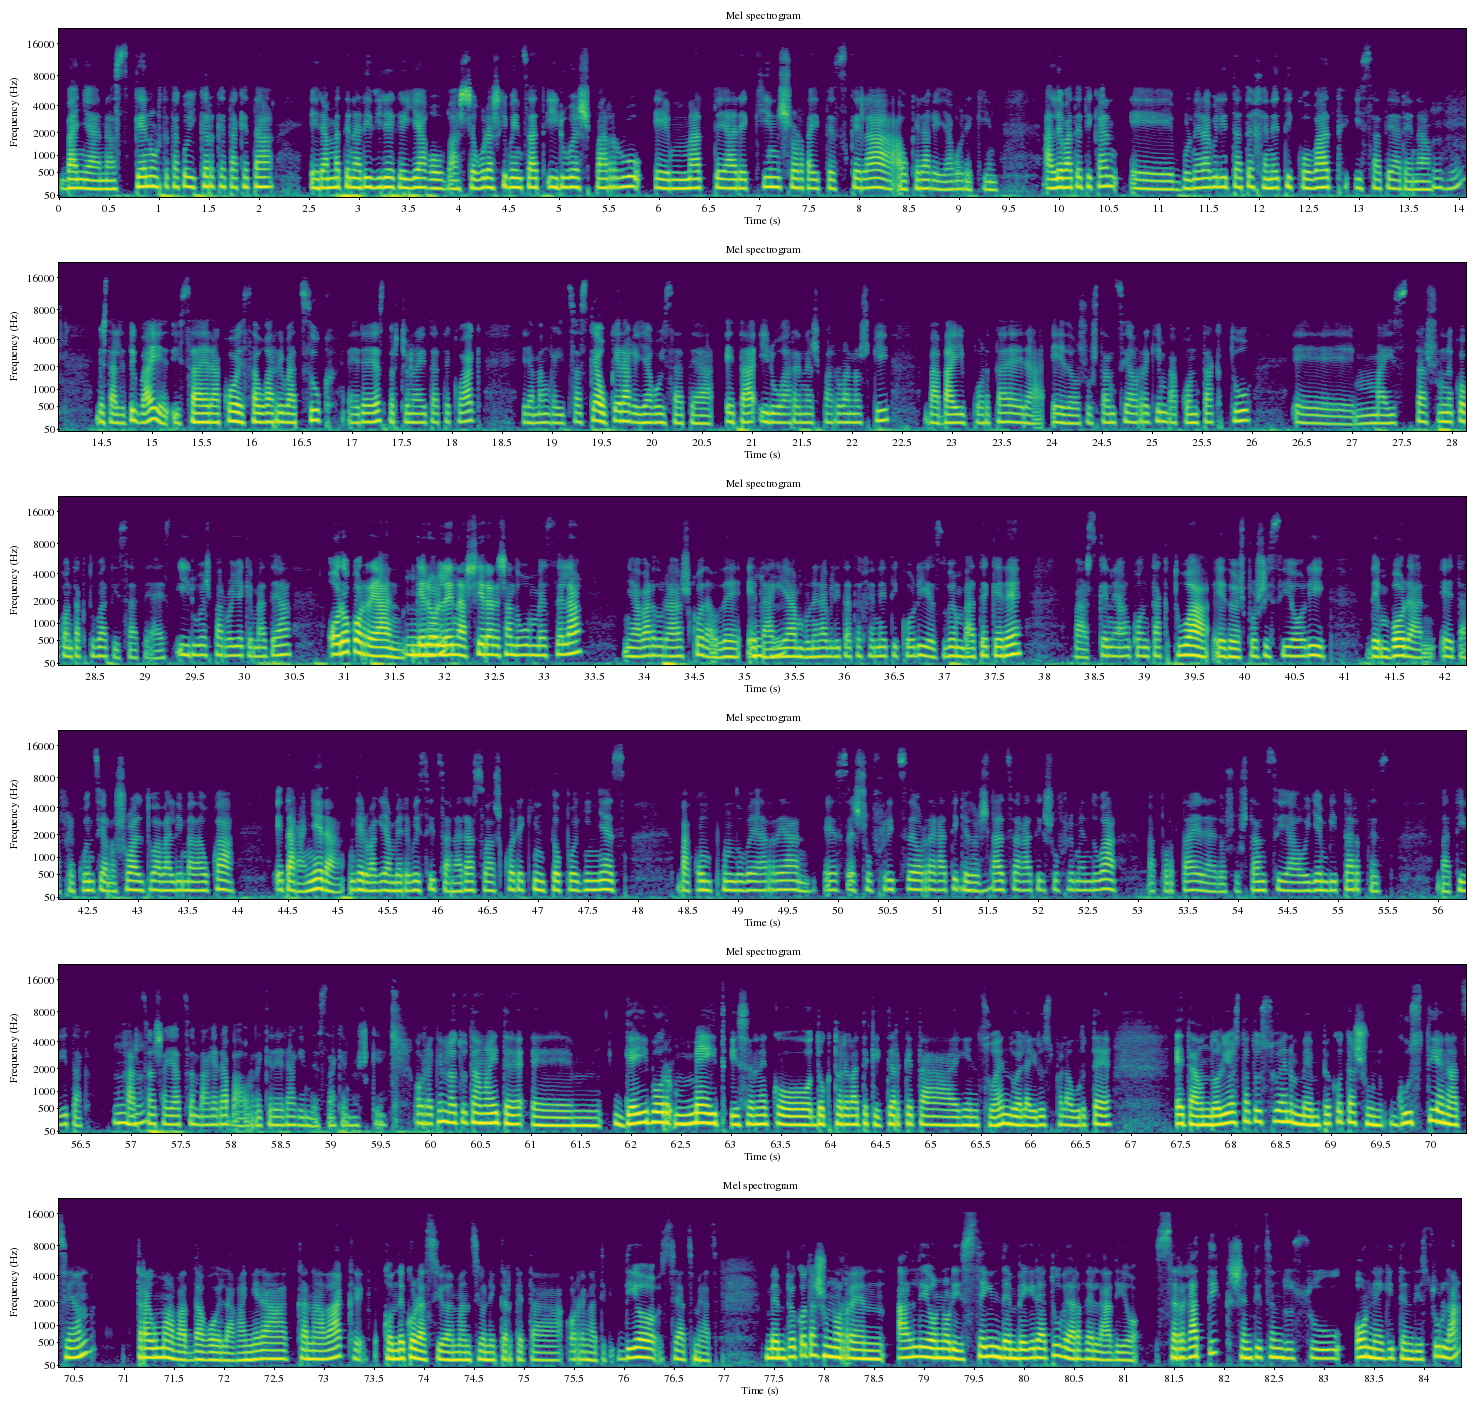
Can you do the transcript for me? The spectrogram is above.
Baina azken urtetako ikerketak eta eramaten ari dire gehiago, ba, seguraski behintzat hiru esparru ematearekin sor daitezkela aukera gehiagorekin. Alde batetikan, e, vulnerabilitate genetiko bat izatearena. Mhm. Beste aldetik bai, izaerako ezaugarri batzuk ere ez pertsonalitatekoak eraman gaitzazke aukera gehiago izatea eta hirugarren esparruan oski, ba bai portaera edo sustantzia horrekin ba kontaktu e, maiztasuneko kontaktu bat izatea. Ez hiru esparroiek ematea orokorrean, Mhm. gero lehen hasieran esan dugun bezala, ñabardura asko daude eta Mhm. agian vulnerabilitate genetiko hori ez duen batek ere, ba azkenean kontaktua edo esposizio hori denboran eta frekuentzian oso altua baldin badauka eta gainera, gero agian bere bizitzan arazo askorekin topo eginez, ba konpondu beharrean, ez, ez sufritze horregatik edo estaltzeagatik sufrimendua, ba portaera edo sustantzia hoien bitartez, ba tiritak Mhm. jartzen saiatzen bagera, ba horrek ere eragin dezake noski. Horrekin lotuta maite, em, Gabor Mate izeneko doktore batek ikerketa egin zuen duela iruzpala urte, eta ondorio estatu zuen menpekotasun guztien atzean trauma bat dagoela. Gainera Kanadak kondekorazioa eman zion ikerketa horrengatik. Dio zehatz mehatz. Menpekotasun horren alde honori zein den begiratu behar dela dio. Zergatik sentitzen duzu on egiten dizula,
